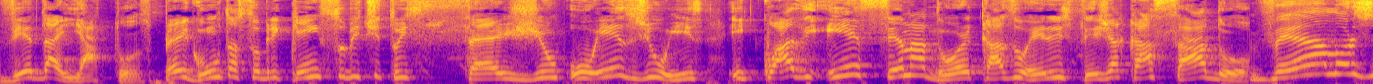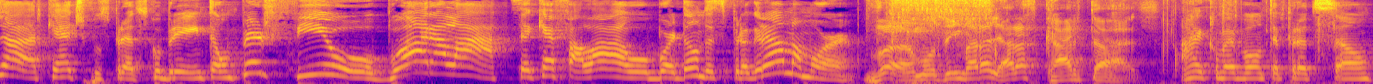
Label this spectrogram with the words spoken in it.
Vedayatos. Pergunta sobre quem substitui Sérgio, o ex-juiz e quase ex-senador, caso ele seja caçado. Vamos já, arquétipos pra descobrir então perfil. Bora lá! Você quer falar o bordão desse programa, amor? Vamos embaralhar as cartas. Ai, como é bom ter produção.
